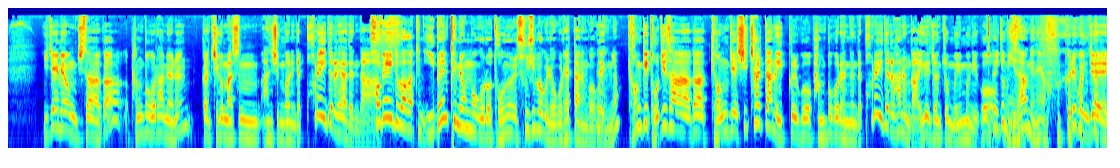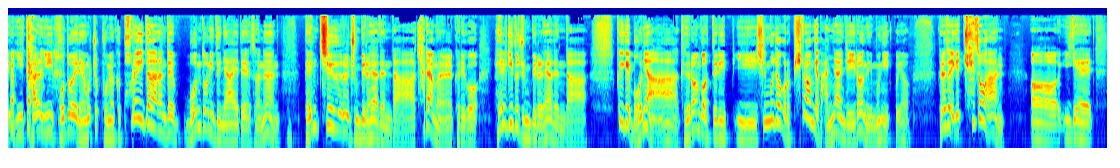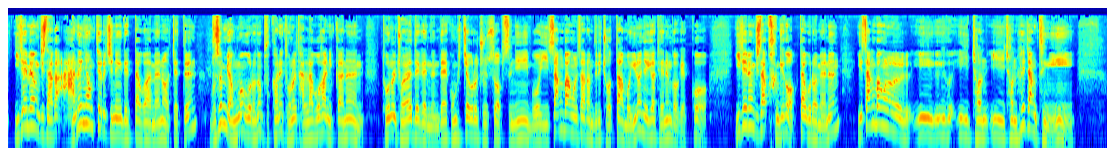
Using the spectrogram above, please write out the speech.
이재명 지사가 방북을 하면은 그러니까 지금 말씀하신 거는 이제 퍼레이드를 해야 된다. 퍼레이드와 같은 이벤트 명목으로 돈을 수십억을 요구를 했다는 거거든요. 경기도지사가 경제 시찰단을 이끌고 방북을 했는데 퍼레이드를 하는가? 이게 전 좀 의문이고. 그게 좀 이상하긴 해요. 그리고 이제 이 다른 이 보도의 내용을 쭉 보면 그 퍼레이드 하는데 뭔 돈이 드냐에 대해서는 벤츠를 준비를 해야 된다. 차량을. 그리고 헬기도 준비를 해야 된다. 그 이게 뭐냐? 그런 것들이 이 실무적으로 필요한 게 맞냐? 이제 이런 의문이 있고요 그래서 이게 최소한 어, 이게 이재명 지사가 아는 형태로 진행됐다고 하면 어쨌든 무슨 명목으로든 북한이 돈을 달라고 하니까는 돈을 줘야 되겠는데 공식적으로 줄 수 없으니 뭐 이 쌍방울 사람들이 줬다 뭐 이런 얘기가 되는 거겠고 이재명 지사 관계가 없다 그러면은 이 쌍방울 이전이 전 회장 등이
